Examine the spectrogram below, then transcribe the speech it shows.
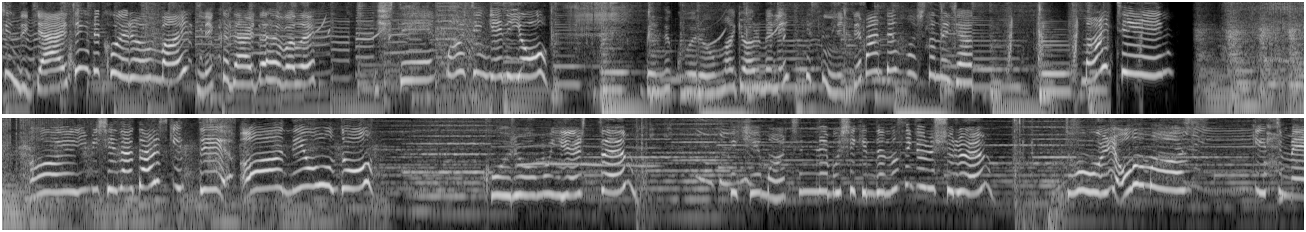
Şimdi gerçek bir kuyruğum var. Ne kadar da havalı. İşte Martin geliyor. Beni kuyruğumla görmeli. Kesinlikle benden hoşlanacak. Martin. Ay bir şeyler ters gitti. Aa ne oldu? Kuyruğumu yırttım. Peki Martin'le bu şekilde nasıl görüşürüm? Dur olamaz. Gitme.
